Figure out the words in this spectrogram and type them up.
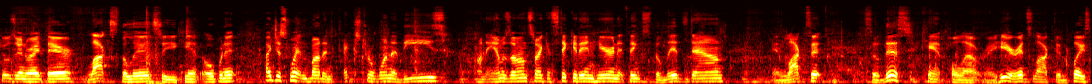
goes in right there, locks the lid so you can't open it. I just went and bought an extra one of these on Amazon so I can stick it in here and it thinks the lid's down and locks it. So this can't pull out right here, it's locked in place.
